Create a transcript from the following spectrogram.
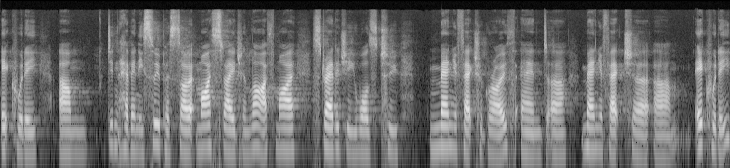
equity, um, didn't have any super. So at my stage in life, my strategy was to manufacture growth and uh, manufacture um, equity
